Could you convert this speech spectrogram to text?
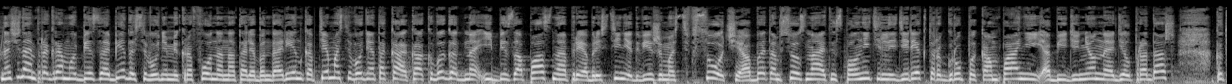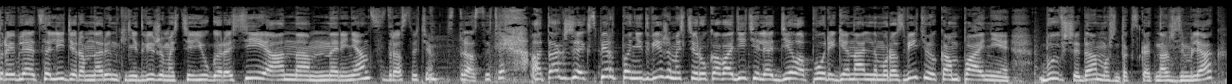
Начинаем программу «Без обеда». Сегодня у микрофона Наталья Бондаренко. Тема сегодня такая, как выгодно и безопасно приобрести недвижимость в Сочи. Об этом все знает исполнительный директор группы компаний «Объединенный отдел продаж», который является лидером на рынке недвижимости Юга России, Анна Наринянц. Здравствуйте. Здравствуйте. А также эксперт по недвижимости, руководитель отдела по региональному развитию компании, бывший, да, можно так сказать, наш земляк.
